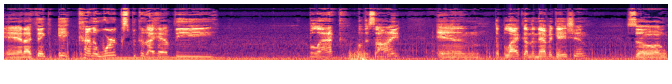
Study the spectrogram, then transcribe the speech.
And I think it kind of works because I have the black on the side and the black on the navigation. So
